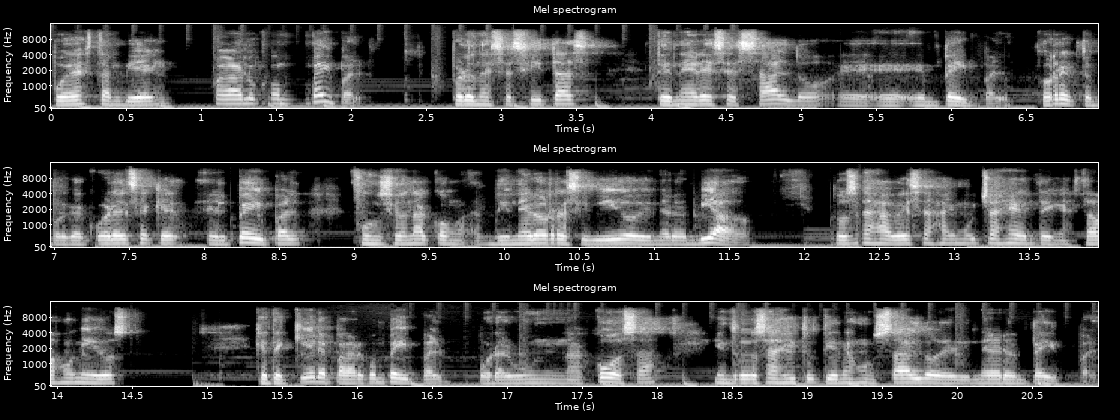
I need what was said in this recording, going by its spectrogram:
puedes también pagarlo con PayPal pero necesitas tener ese saldo eh, eh, en PayPal, correcto, porque acuérdense que el PayPal funciona con dinero recibido, dinero enviado. Entonces a veces hay mucha gente en Estados Unidos que te quiere pagar con PayPal por alguna cosa y entonces ahí tú tienes un saldo de dinero en PayPal.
